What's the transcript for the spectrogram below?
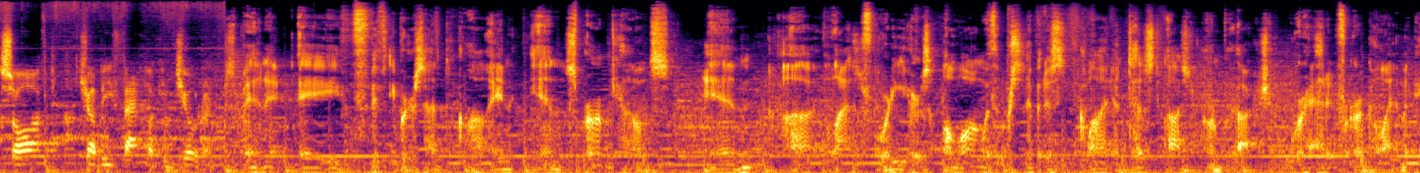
soft, chubby, fat-looking children. There's been a 50% decline in sperm counts in uh, the last 40 years, along with a precipitous decline in testosterone production. We're headed for a calamity,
